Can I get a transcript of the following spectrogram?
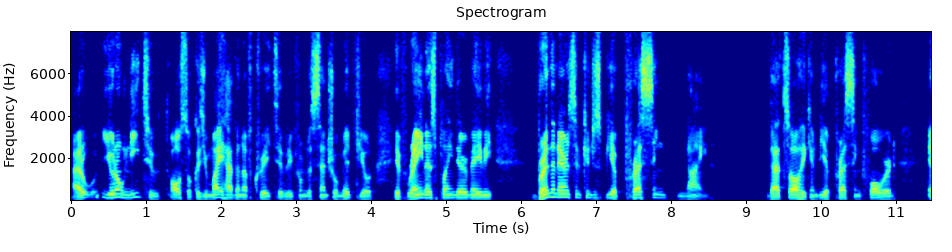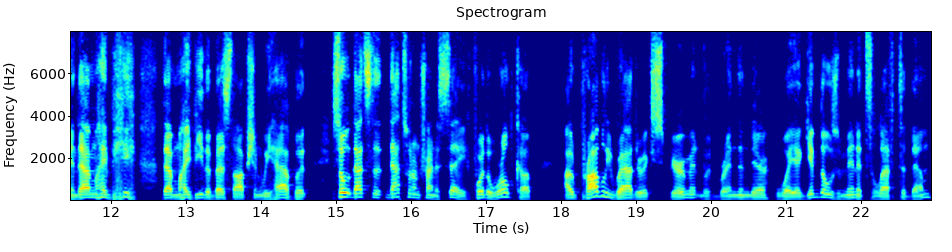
I don't, you don't need to also because you might have enough creativity from the central midfield. If Reyna is playing there, maybe Brendan Aaronson can just be a pressing nine. That's all he can be, a pressing forward, and that might be that might be the best option we have. But so that's the that's what I'm trying to say for the World Cup. I would probably rather experiment with Brendan there, Weah, give those minutes left to them.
